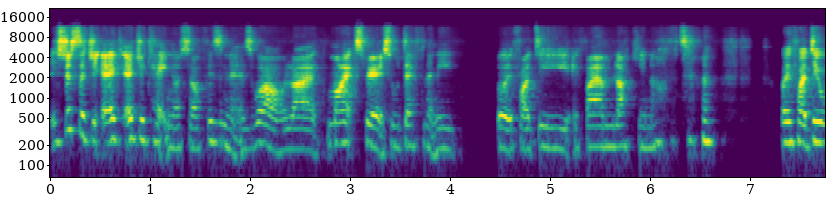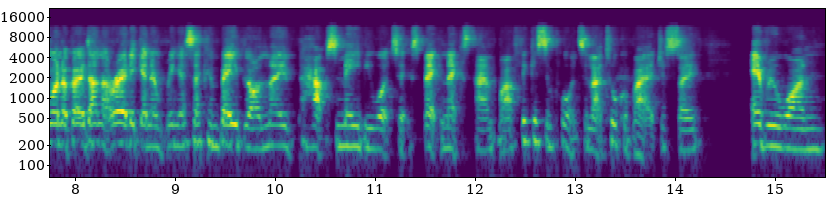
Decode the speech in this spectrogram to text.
it's just edu- ed- educating yourself, isn't it, as well? Like my experience will definitely, or if I do, if I am lucky enough to, or if I do want to go down that road again and bring a second baby, I'll know perhaps maybe what to expect next time. But I think it's important to like talk about it just so everyone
